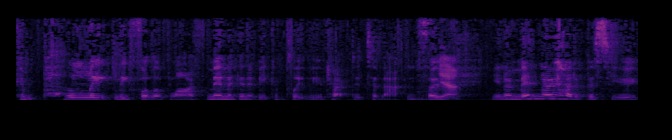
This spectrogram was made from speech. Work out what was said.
completely full of life, men are going to be completely attracted to that. And so, Yeah. you know, men know how to pursue.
